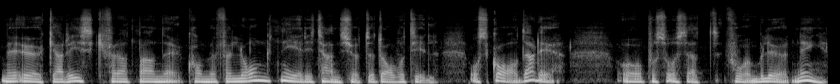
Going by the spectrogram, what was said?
med ökad risk för att man eh, kommer för långt ner i tandköttet av och till och skadar det och på så sätt får en blödning.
